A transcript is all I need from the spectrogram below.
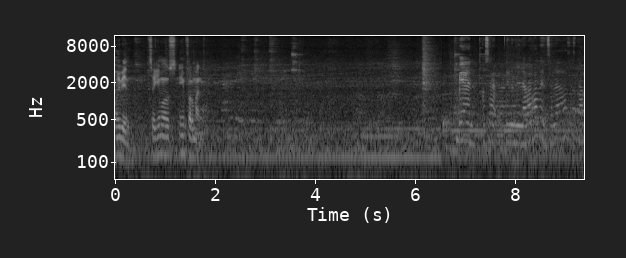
Muy bien, seguimos informando. Vean, o sea, la barra de ensaladas está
